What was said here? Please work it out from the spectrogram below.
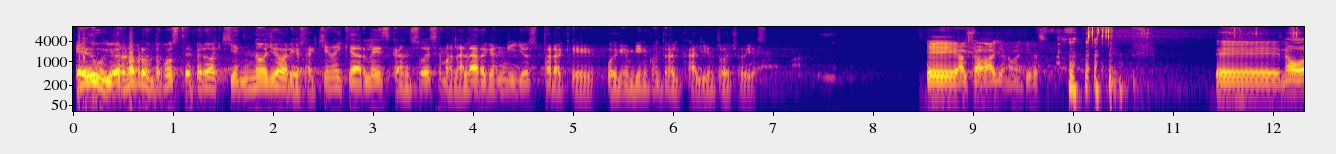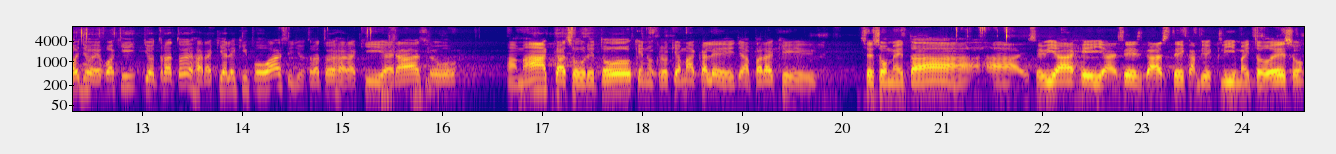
Edu, y ahora la pregunta para usted, pero ¿a quién no llevaría? O sea, ¿a quién hay que darle descanso de semana larga en Millos para que jueguen bien contra el Cali dentro de ocho días? Eh, al caballo, no mentiras. eh, no, yo dejo aquí, yo trato de dejar aquí al equipo base, yo trato de dejar aquí a Erazo, a Maca, sobre todo, que no creo que a Maca le dé ya para que se someta a, ese viaje y a ese desgaste de cambio de clima y todo eso.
